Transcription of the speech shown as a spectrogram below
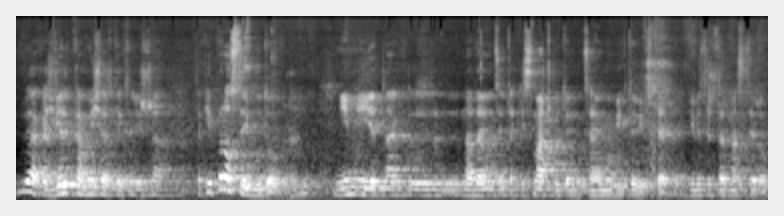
była jakaś wielka myśl architektoniczna takiej prostej budowli, niemniej jednak y, nadającej takie smaczku temu całemu obiektowi wtedy, 1914 rok.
